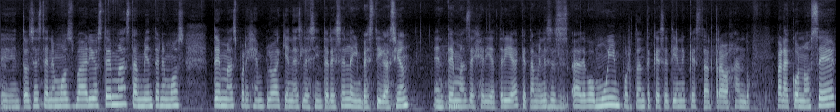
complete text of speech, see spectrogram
Eh, entonces tenemos varios temas, también tenemos temas, por ejemplo, a quienes les interesa la investigación, en temas de geriatría, que también es algo muy importante que se tiene que estar trabajando para conocer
